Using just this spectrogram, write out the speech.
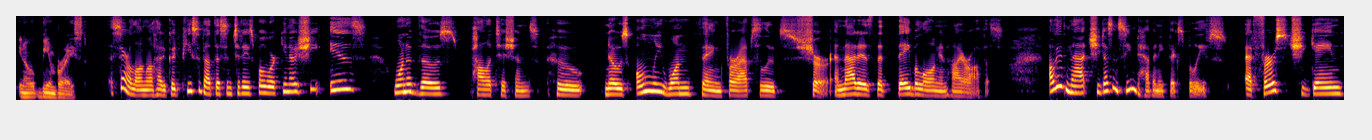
you know, be embraced? Sarah Longwell had a good piece about this in today's Bulwark. You know, she is one of those politicians who knows only one thing for absolute sure, and that is that they belong in higher office. Other than that, she doesn't seem to have any fixed beliefs. At first, she gained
